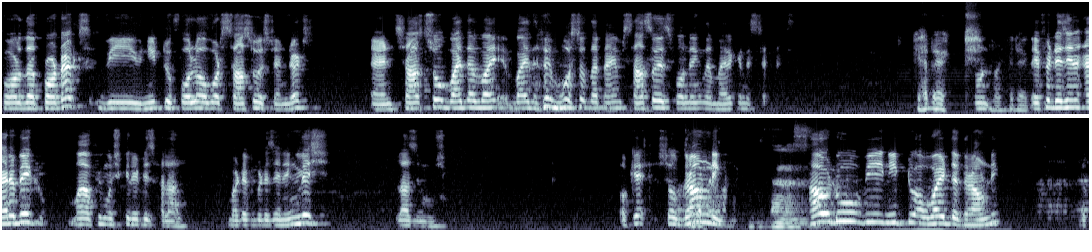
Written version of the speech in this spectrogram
for the products we need to follow our SASO standards and SASO, by the way by the way most of the time SASO is following the American standards. correct. Don't worry. Correct. If it is in Arabic, maafi mushkil, it is halal. But if it is in English, lazim mushkil. Okay, so grounding. How do we need to avoid the grounding? The,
